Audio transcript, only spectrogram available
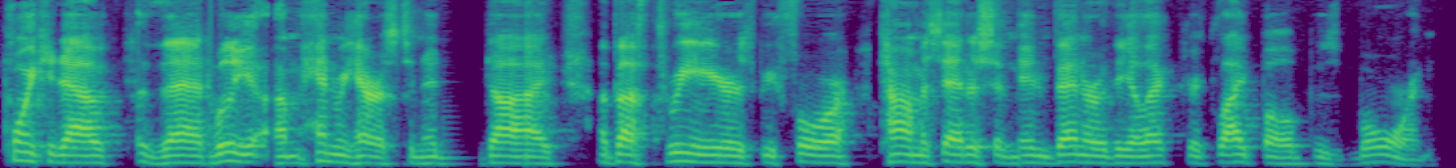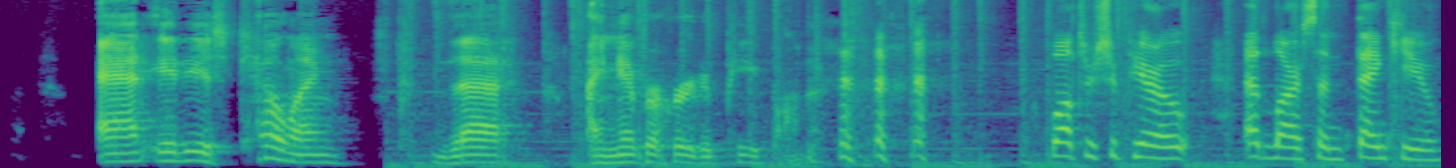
pointed out that William um, Henry Harrison had died about three years before Thomas Edison, the inventor of the electric light bulb, was born. And it is telling that I never heard a peep on it. Walter Shapiro, Ed Larson, thank you.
